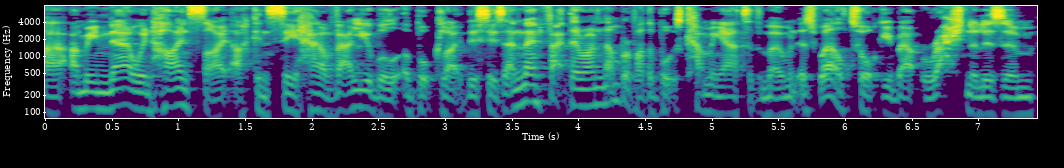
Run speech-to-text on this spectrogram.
Uh, I mean, now in hindsight, I can see how valuable a book like this is. And in fact, there are a number of other books coming out at the moment as well, talking about rationalism,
